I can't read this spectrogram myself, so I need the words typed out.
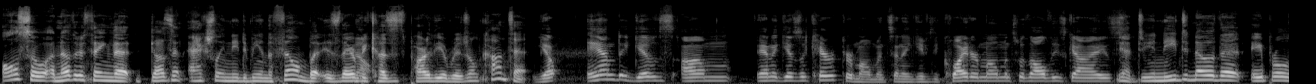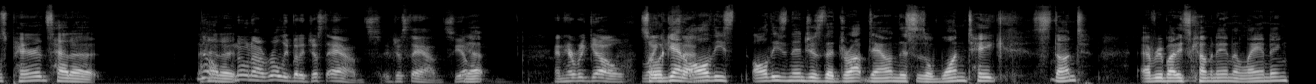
also another thing that doesn't actually need to be in the film, but is there No. because it's part of the original content. Yep, and it gives um and it gives the character moments, and it gives you quieter moments with all these guys. Yeah. Do you need to know that April's parents had a? no, had a- no, not really, but it just adds. It just adds. Yep. Yep. And here we go. So Like again, all these all these ninjas that drop down. This is a one take stunt. Everybody's coming in and landing.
